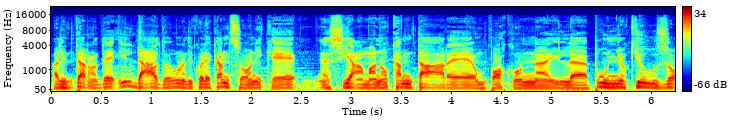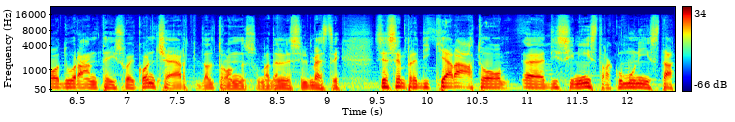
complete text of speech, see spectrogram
all'interno del Il Dado, è una di quelle canzoni che eh, si amano cantare un po' con il pugno chiuso durante i suoi concerti. D'altronde, insomma, Daniele Silvestri si è sempre dichiarato eh, di sinistra, comunista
